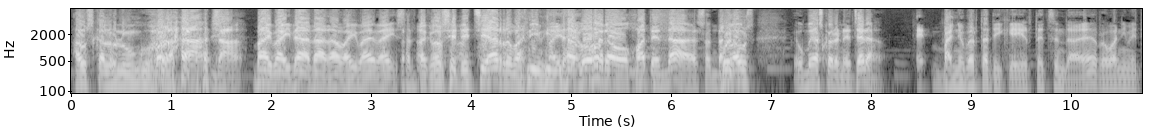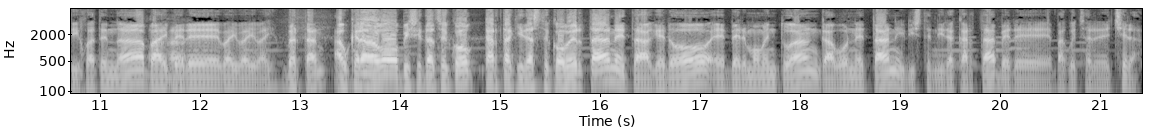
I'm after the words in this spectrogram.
Auskalo Bueno, da, da. Bai, bai, da, da, da, bai, bai, bai. Santa Clausen etxea robani Bai, dago. pero joaten da, Santa Bueno. Claus ume askoren etxera. E, baino bertatik irtetzen da, eh? Robanimeti joaten da, bai, Aha. bere, bai, bai, bai, bertan. Aukera dago bizitatzeko, kartak idazteko bertan, eta gero, e, bere momentuan, gabonetan, iristen dira karta bere bakoitzaren etxera.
